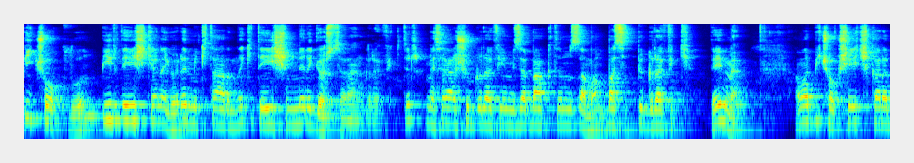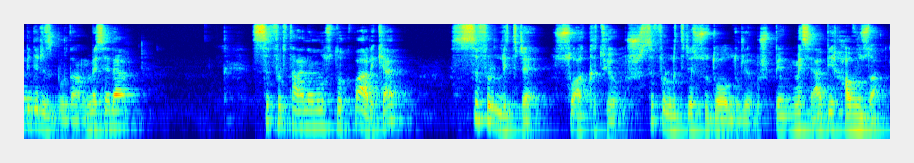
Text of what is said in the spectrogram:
bir çokluğun bir değişkene göre miktarındaki değişimleri gösteren grafiktir. Mesela şu grafiğimize baktığımız zaman basit bir grafik değil mi? Ama birçok şey çıkarabiliriz buradan. Mesela 0 tane musluk varken 0 litre su akıtıyormuş. 0 litre su dolduruyormuş. Mesela bir havuza.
